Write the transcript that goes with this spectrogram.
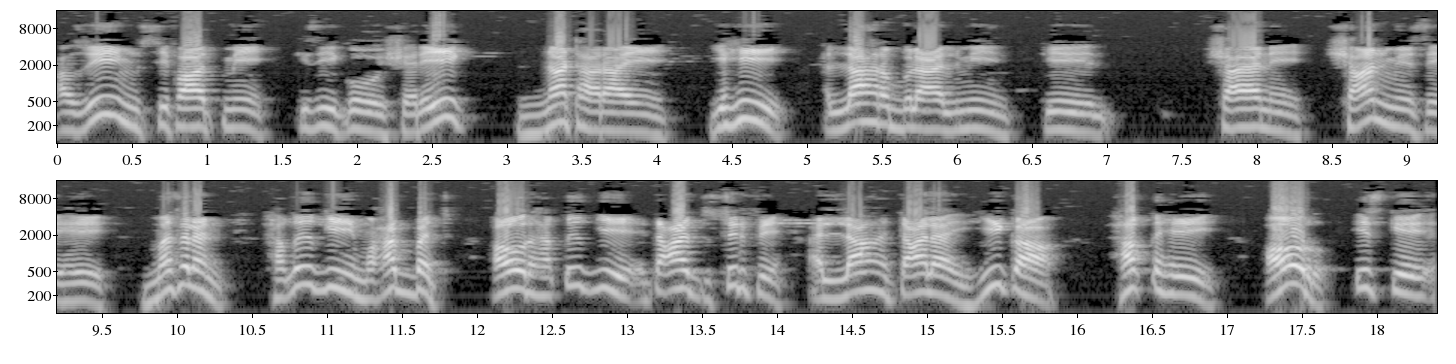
عظیم صفات میں کسی کو شریک نہ ٹھہرائیں۔ یہی اللہ رب العالمین کے شایان شان میں سے ہے۔ مثلا حقیقی محبت اور حقیقی اطاعت صرف اللہ تعالی ہی کا حق ہے اور اس کے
